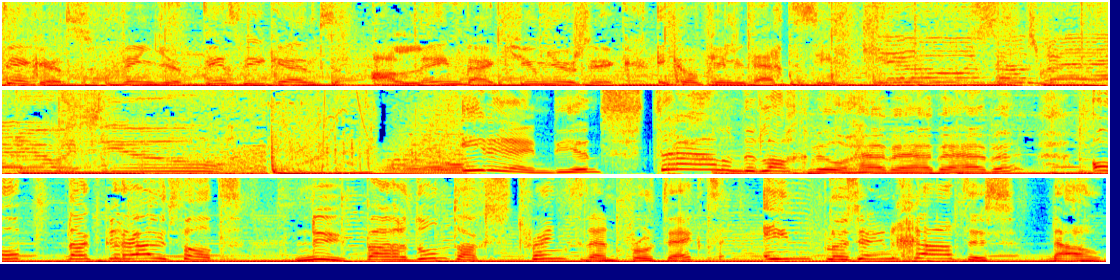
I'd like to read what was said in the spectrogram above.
Tickets win je dit weekend alleen bij Q Music. Ik hoop jullie daar te zien. Iedereen die een stralende lach wil hebben, hebben, hebben... op naar Kruidvat. Nu Parodontax Strengthen and Protect 1 plus 1 gratis. Nou,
